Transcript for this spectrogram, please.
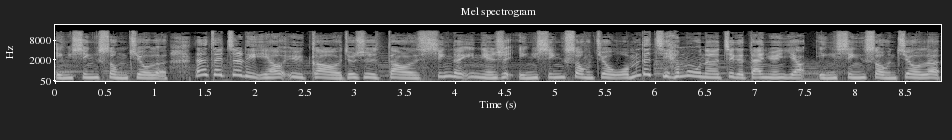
迎新送旧了。但是在这里也要预告，就是到了新的一年是迎新送旧，我们的节目呢，这个单元也要迎新送旧了。了，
